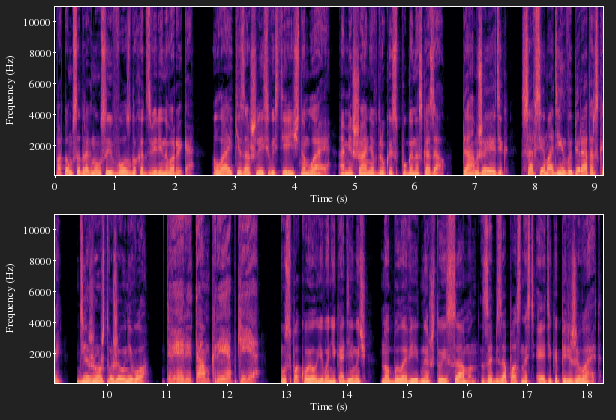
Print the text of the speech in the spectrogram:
Потом содрогнулся и воздух от звериного рыка. Лайки зашлись в истеричном лае, а Мишаня вдруг испуганно сказал. «Там же Эдик! Совсем один в операторской! Дежурство же у него!» «Двери там крепкие», — успокоил его Никодимыч, но было видно, что и сам он за безопасность Эдика переживает.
